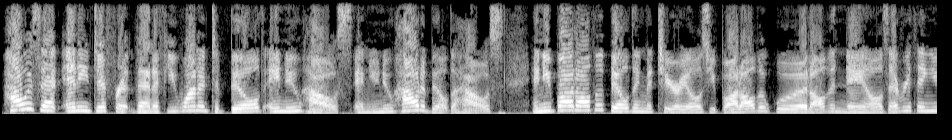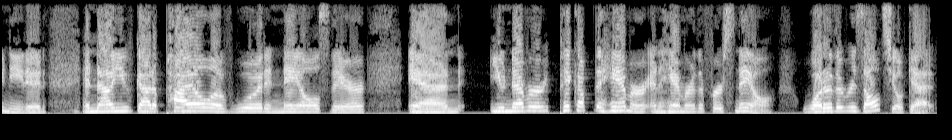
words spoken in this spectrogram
How is that any different than if you wanted to build a new house and you knew how to build a house and you bought all the building materials, you bought all the wood, all the nails, everything you needed, and now you've got a pile of wood and nails there and you never pick up the hammer and hammer the first nail. What are the results you'll get?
